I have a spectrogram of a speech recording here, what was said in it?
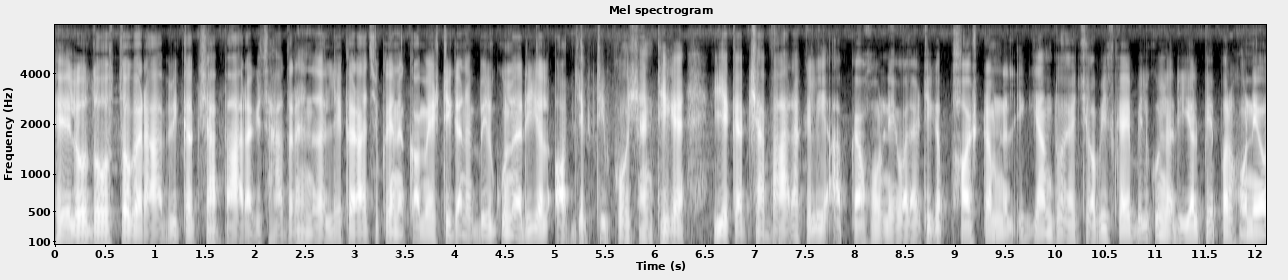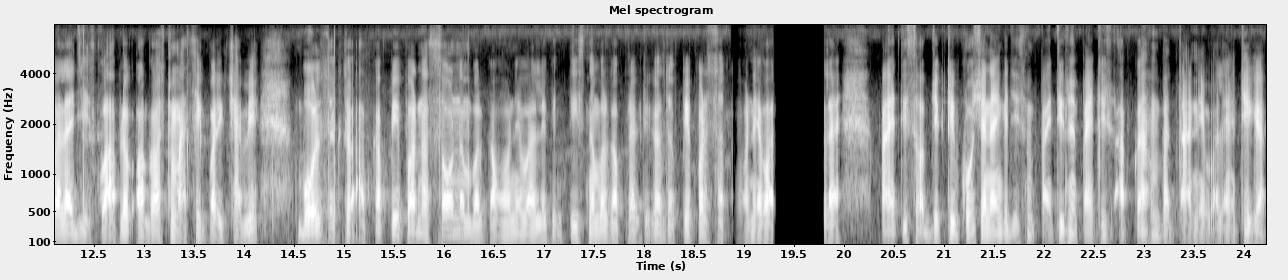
हेलो दोस्तों, अगर आप भी कक्षा बारह के छात्र हैं ना लेकर आ चुके हैं, ना केमिस्ट्री का ना बिल्कुल ना रियल ऑब्जेक्टिव क्वेश्चन ठीक है? ये कक्षा बारह के लिए आपका होने वाला है, ठीक है? फ़र्स्ट टर्मिनल एग्ज़ाम दो हज़ार चौबीस का ये बिल्कुल ना रियल पेपर होने वाला है, जिसको आप लोग अगस्त मासिक परीक्षा भी बोल सकते हो। आपका पेपर ना सौ नंबर का होने वाला है, लेकिन तीस नंबर का प्रैक्टिकल तो पेपर सत होने वाला वाला है। पैंतीस ऑब्जेक्टिव क्वेश्चन आएँगे, जिसमें पैंतीस में पैंतीस आपका हम बताने वाले हैं, ठीक है?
